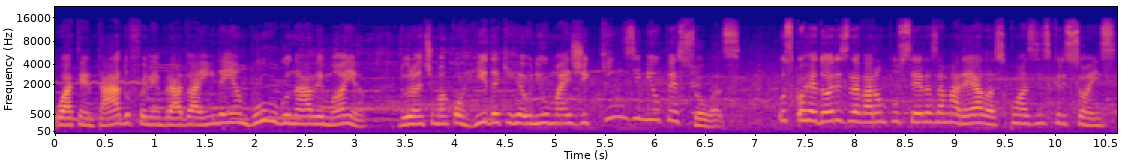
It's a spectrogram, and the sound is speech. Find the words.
O atentado foi lembrado ainda em Hamburgo, na Alemanha, durante uma corrida que reuniu mais de 15 mil pessoas. Os corredores levaram pulseiras amarelas com as inscrições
